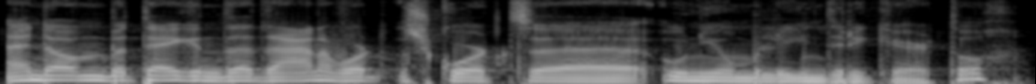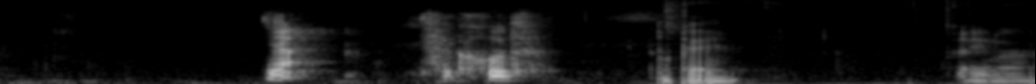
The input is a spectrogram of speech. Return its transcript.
En dan betekent dat daarna wordt, scoort eh Union Berlin drie keer, toch? Vind ik goed. Oké. Prima.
